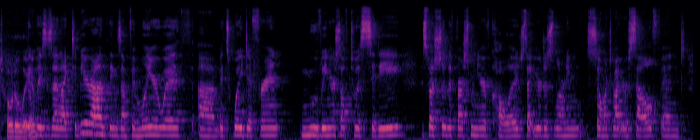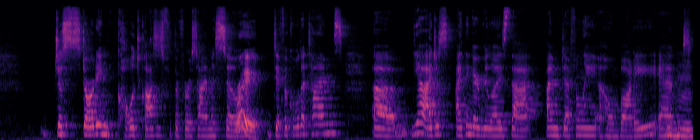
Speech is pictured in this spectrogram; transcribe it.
Totally. the places I like to be around, things I'm familiar with. Um, it's way different moving yourself to a city, especially the freshman year of college, that you're just learning so much about yourself and just starting college classes for the first time is so Right. difficult at times. Um, yeah, I just I think I realized that I'm definitely a homebody and Mm-hmm.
